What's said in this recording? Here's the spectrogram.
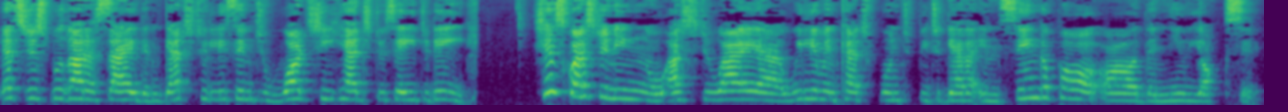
let's just put that aside and get to listen to what she had to say today. She's questioning as to why uh, William and Kate won't be together in Singapore or the New York City.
